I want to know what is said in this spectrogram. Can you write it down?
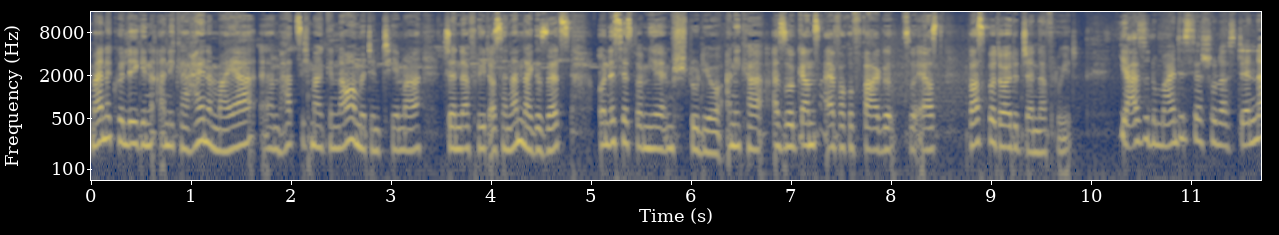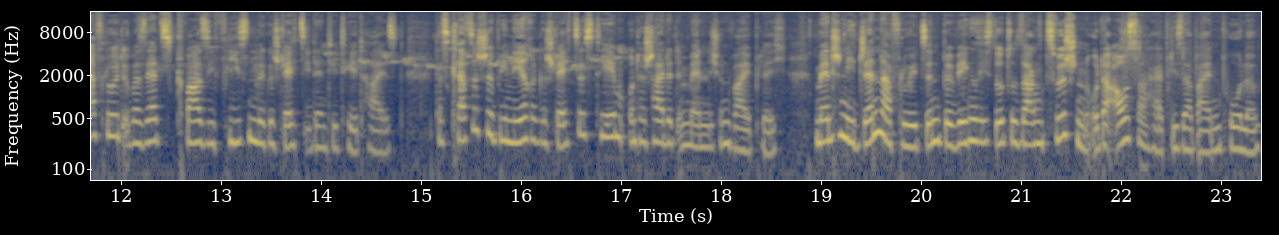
Meine Kollegin Annika Heinemeyer ähm, hat sich mal genauer mit dem Thema Genderfluid auseinandergesetzt und ist jetzt bei mir im Studio. Annika, also ganz einfache Frage zuerst. Was bedeutet Genderfluid? Ja, also du meintest ja schon, dass Genderfluid übersetzt quasi fließende Geschlechtsidentität heißt. Das klassische binäre Geschlechtssystem unterscheidet in männlich und weiblich. Menschen, die genderfluid sind, bewegen sich sozusagen zwischen oder außerhalb dieser beiden Pole.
